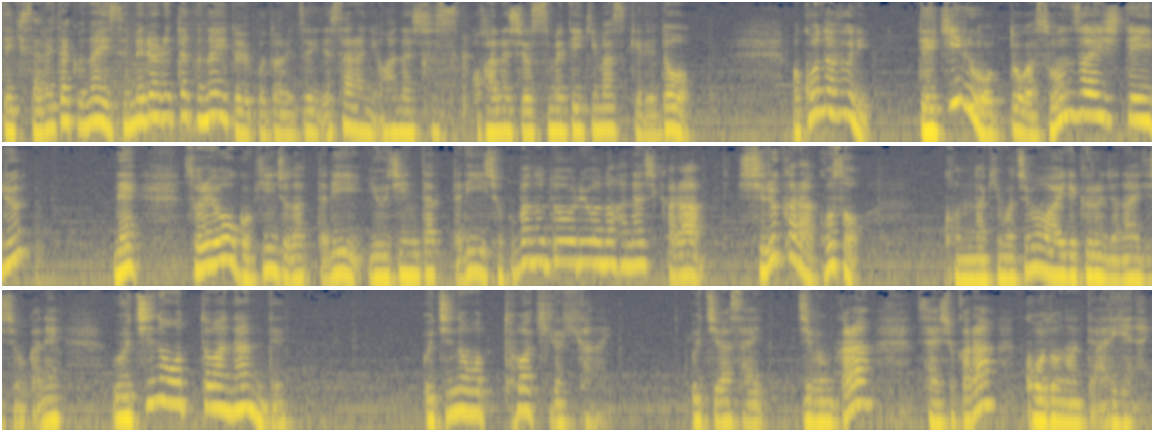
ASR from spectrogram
指摘されたくない責められたくないということについてさらにお話お話を進めていきますけれど、まあ、こんな風にできる夫が存在している？ね、それをご近所だったり友人だったり職場の同僚の話から知るからこそこんな気持ちも湧いてくるんじゃないでしょうかね。うちの夫は何で？うちの夫は気が利かない。うちは自分から最初から行動なんてありえない。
